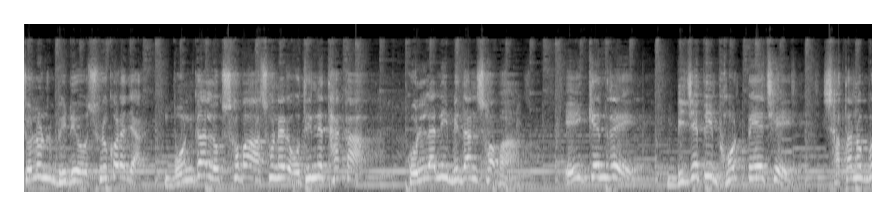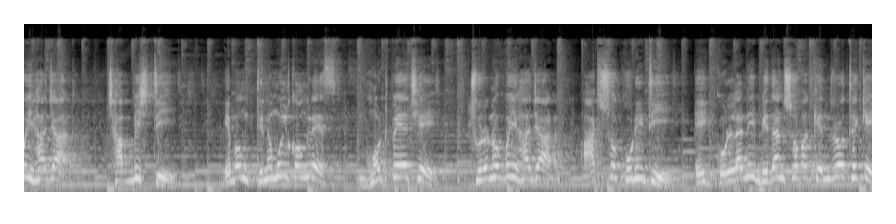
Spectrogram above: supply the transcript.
চলুন ভিডিও শুরু করা যাক। বনগাঁ লোকসভা আসনের অধীনে থাকা কল্যাণী বিধানসভা। এই কেন্দ্রে বিজেপি ভোট পেয়েছে সাতানব্বই হাজার ছাব্বিশটি এবং তৃণমূল কংগ্রেস ভোট পেয়েছে চুরানব্বই হাজার আটশো কুড়িটি। এই কল্যাণী বিধানসভা কেন্দ্র থেকে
